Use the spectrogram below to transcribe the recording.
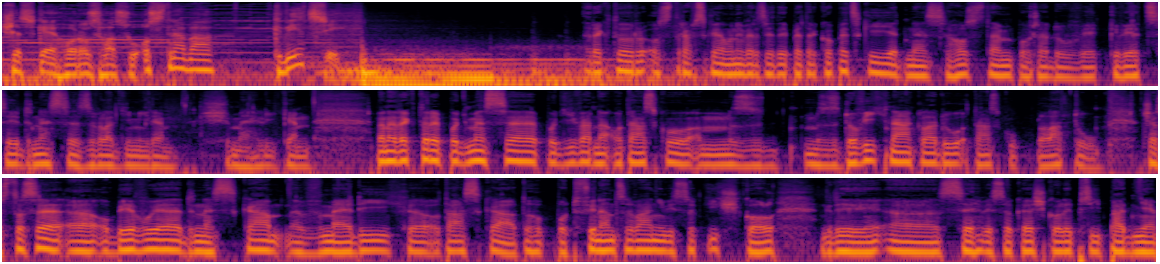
Českého rozhlasu Ostrava k věci. Rektor Ostravské univerzity Petr Kopecký je dnes hostem pořadu k věci dnes s Vladimírem Šmehlíkem. Pane rektore, pojďme se podívat na otázku mzdových nákladů, otázku platů. Často se eh, objevuje dneska v médiích eh, otázka toho podfinancování vysokých škol, kdy eh, si vysoké školy, případně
